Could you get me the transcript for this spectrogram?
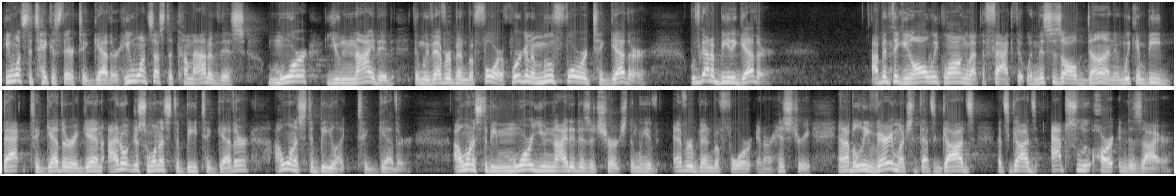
He wants to take us there together. He wants us to come out of this more united than we've ever been before. If we're going to move forward together, we've got to be together. I've been thinking all week long about the fact that when this is all done and we can be back together again, I don't just want us to be together, I want us to be like together. I want us to be more united as a church than we have ever been before in our history. And I believe very much that that's God's, that's God's absolute heart and desire.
